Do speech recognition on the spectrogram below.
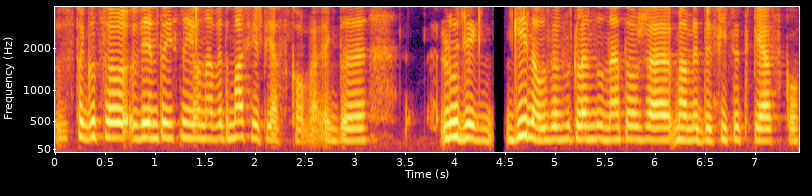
Z tego co wiem, to istnieją nawet mafie piaskowe. Jakby ludzie giną ze względu na to, że mamy deficyt piasku.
